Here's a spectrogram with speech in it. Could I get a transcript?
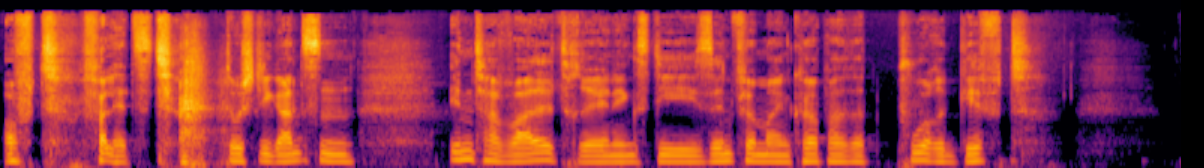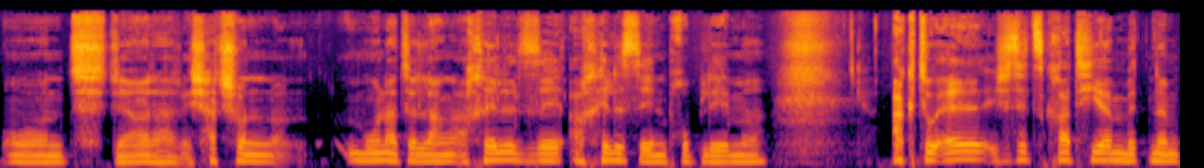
oft verletzt durch die ganzen Intervalltrainings. Die sind für meinen Körper das pure Gift. Und ja, ich hatte schon monatelang Achillesse Achillessehnenprobleme. Aktuell, ich sitze gerade hier mit einem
